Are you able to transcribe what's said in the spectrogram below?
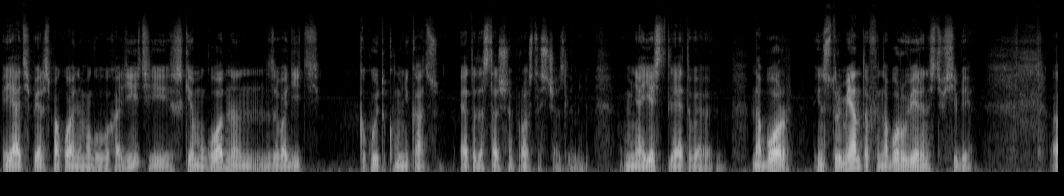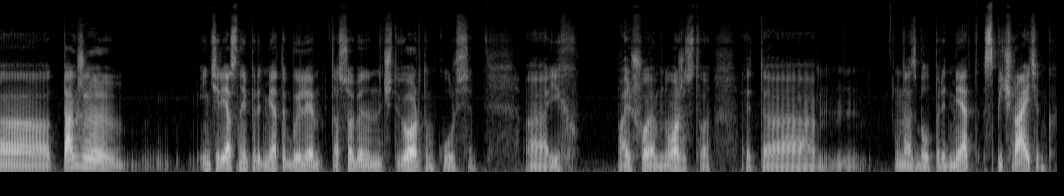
Я теперь спокойно могу выходить и с кем угодно заводить какую-то коммуникацию. Это достаточно просто сейчас для меня. У меня есть для этого набор инструментов и набор уверенности в себе. А, также интересные предметы были, особенно на четвертом курсе. А, их большое множество. Это у нас был предмет спичрайтинг,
